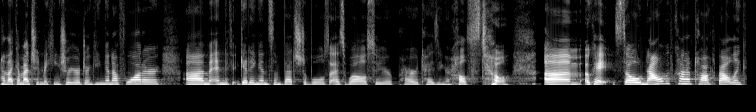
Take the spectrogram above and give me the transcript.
and like I mentioned, making sure you're drinking enough water um, and getting in some vegetables as well. So you're prioritizing your health still. Um, okay, so now we've kind of talked about like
